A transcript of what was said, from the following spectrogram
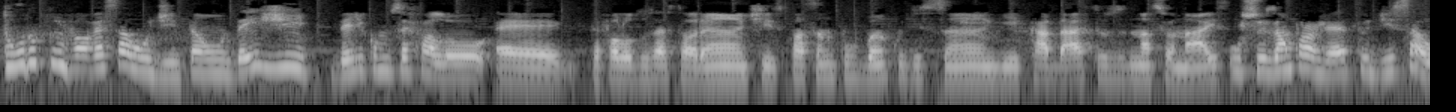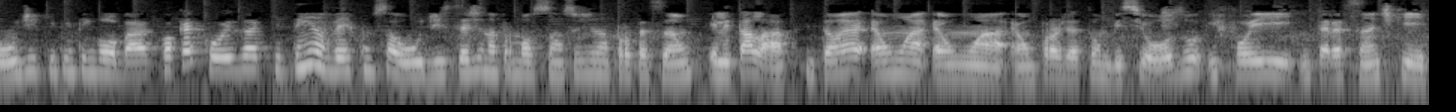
tudo que envolve a saúde. Então, desde, desde como você falou, é, você falou dos restaurantes, passando por banco de sangue, cadastros nacionais, o SUS é um projeto de saúde que tenta englobar qualquer coisa que tenha a ver com saúde, seja na promoção, seja na proteção, ele tá lá. Então é, é, uma, é, uma, é um projeto ambicioso e foi interessante que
